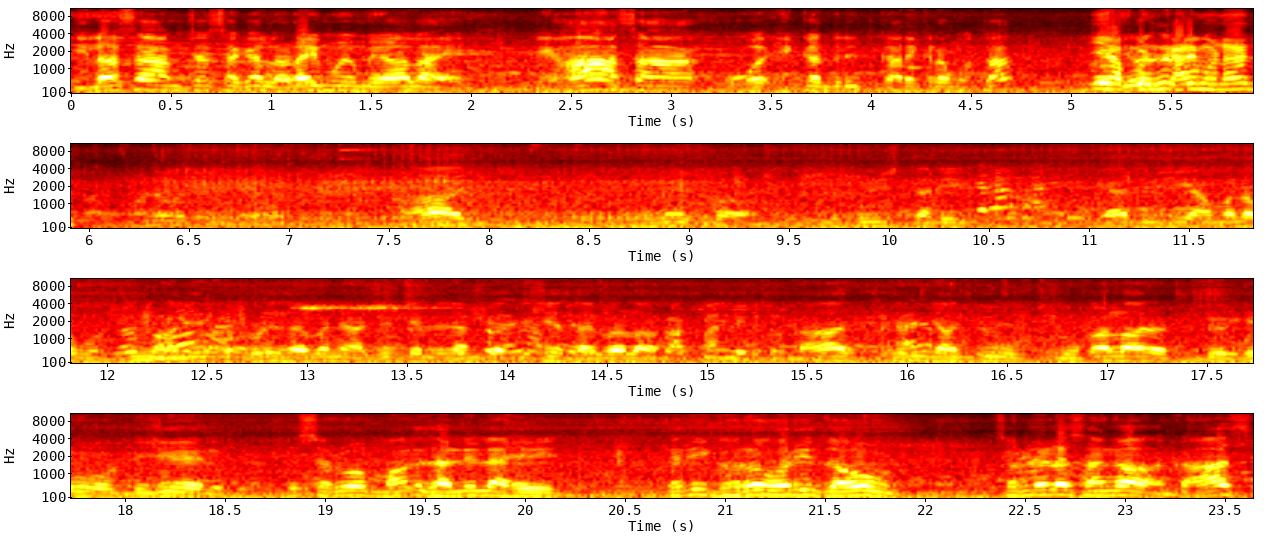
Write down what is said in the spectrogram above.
दिलासा आमच्या सगळ्या लढाईमुळे मिळाला आहे. ते हा असा व एकंदरीत कार्यक्रम होता. आपण काय म्हणाल? आज एकोणीस तारीख त्या दिवशी आम्हाला वर्षून आधी पटोळे साहेबांनी आदेश दिलेले आमच्या अतिशय साहेबाला. आज जनजांतू लोकाला पेट्रोल डिझेल हे सर्व महाग झालेले आहे. तरी घरोघरी जाऊन सगळ्याला सांगा का आज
